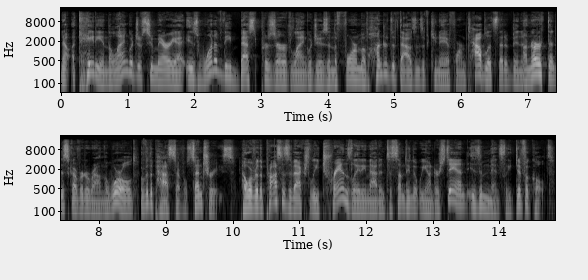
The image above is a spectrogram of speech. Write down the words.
Now, Akkadian, the language of Sumeria, is one of the best preserved languages in the form of hundreds of thousands of cuneiform tablets that have been unearthed and discovered around the world over the past several centuries. However, the process of actually translating that into something that we understand is immensely difficult.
